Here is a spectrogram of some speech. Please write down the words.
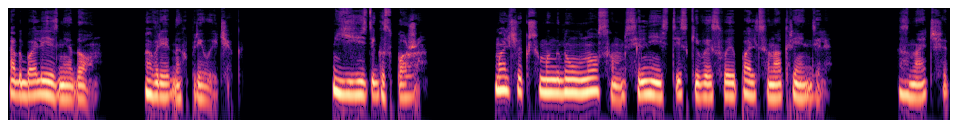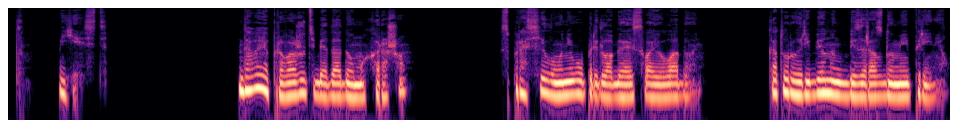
От болезни до вредных привычек. «Есть, госпожа». Мальчик шмыгнул носом, сильнее стискивая свои пальцы на кренделе. «Значит, есть». «Давай я провожу тебя до дома, хорошо?» Спросила у него, предлагая свою ладонь, которую ребенок без раздумий принял.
